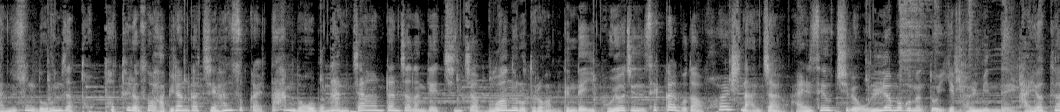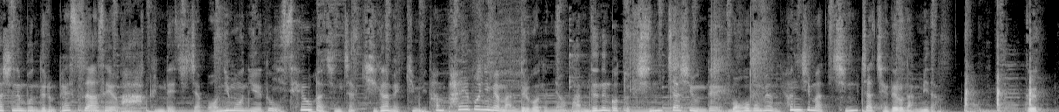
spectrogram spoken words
반숙 노른자 톡 터트려서 밥이랑 같이 한 숟갈 딱 먹어보면 단짠단짠한 게 진짜 무한으로 들어갑니다. 근데 이 보여지는 색깔보다 훨씬 안 짜요. 알새우칩에 올려 먹으면 또 이게 별미인데 다이어트 하시는 분들은 패스하세요. 아 근데 진짜 뭐니 뭐니 해도 이 새우가 진짜 기가 막힙니다. 한 8분이면 만들거든요. 만드는 것도 진짜 쉬운데 먹어보면 현지 맛 진짜 제대로 납니다. 끝.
